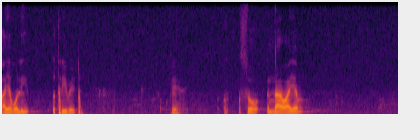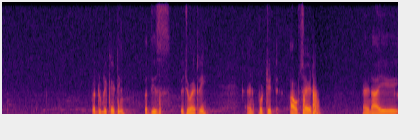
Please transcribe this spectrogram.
I have only three weight. Okay. So now I am duplicating this geometry and put it outside and I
